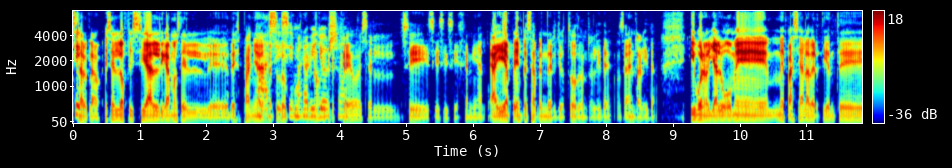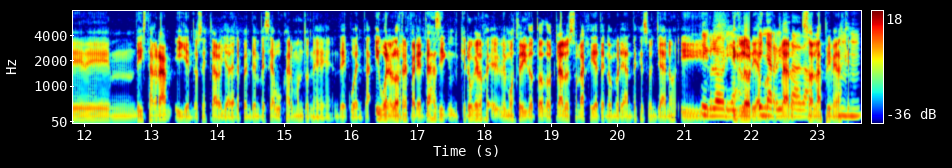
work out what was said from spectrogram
Claro, claro. Es el oficial, digamos, del, eh, de España del ah, método sí, sí, maravilloso. Creo, es el... Sí, sí, sí, sí, genial. Ahí empecé a aprender yo todo, en realidad. O sea, en realidad. Y bueno, ya luego me, me pasé a la vertiente de, de, Instagram y entonces, claro, ya de repente empecé a buscar un montón de, de cuentas. Y bueno, los referentes así, creo que los hemos tenido todos, claro, son las que ya te nombré antes, que son Llanos y, y Gloria. Y Gloria, porque, claro, son las primeras que...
